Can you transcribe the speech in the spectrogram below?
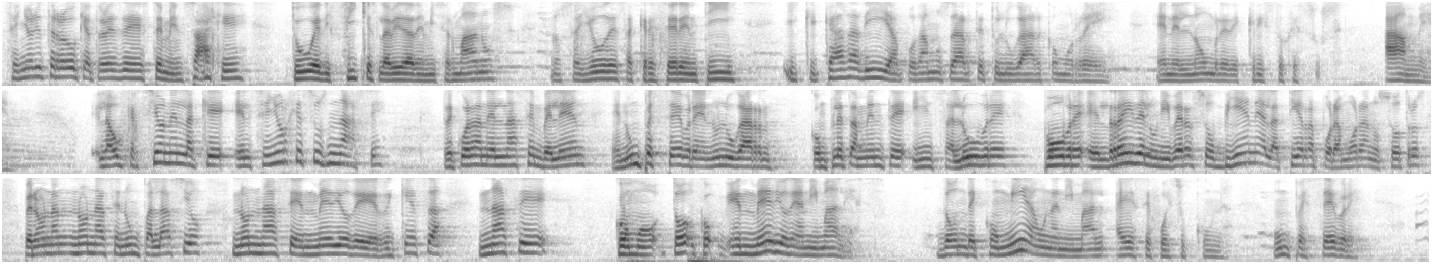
Señor, yo te ruego que a través de este mensaje tú edifiques la vida de mis hermanos, nos ayudes a crecer en ti y que cada día podamos darte tu lugar como Rey, en el nombre de Cristo Jesús. Amén. La ocasión en la que el Señor Jesús nace, recuerdan, Él nace en Belén, en un pesebre, en un lugar completamente insalubre, pobre, el rey del universo viene a la tierra por amor a nosotros, pero no, nace en un palacio, no nace en medio de riqueza, nace como en medio de animales. Donde comía un animal, a ese fue su cuna, un pesebre.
